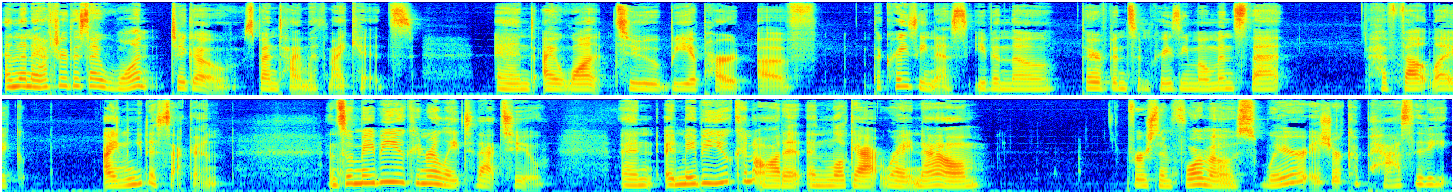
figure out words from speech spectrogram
And then after this, I want to go spend time with my kids. And I want to be a part of the craziness, even though there have been some crazy moments that have felt like I need a second. And so maybe you can relate to that too. And, and maybe you can audit and look at right now, first and foremost, where is your capacity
